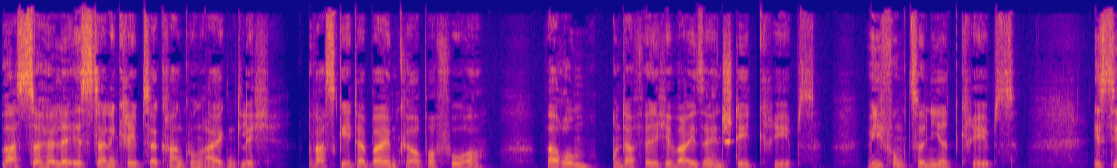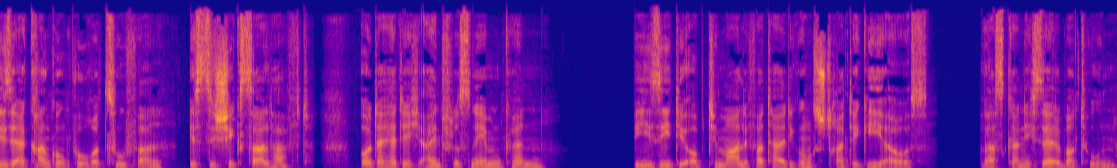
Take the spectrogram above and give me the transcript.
Was zur Hölle ist eine Krebserkrankung eigentlich? Was geht dabei im Körper vor? Warum und auf welche Weise entsteht Krebs? Wie funktioniert Krebs? Ist diese Erkrankung purer Zufall? Ist sie schicksalhaft? Oder hätte ich Einfluss nehmen können? Wie sieht die optimale Verteidigungsstrategie aus? Was kann ich selber tun?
